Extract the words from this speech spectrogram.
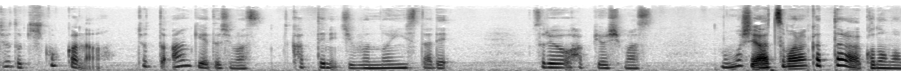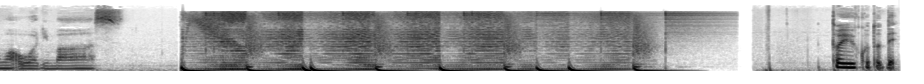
ちょっと聞こっかな。ちょっとアンケートします。勝手に自分のインスタで。それを発表します。もし集まらなかったらこのまま終わります。ということで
